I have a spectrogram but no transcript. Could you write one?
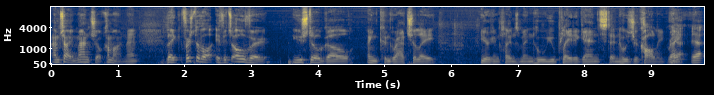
I'm sorry, Mancio, come on, man. Like, first of all, if it's over, you still go and congratulate Jurgen Klinsmann, who you played against and who's your colleague, right? Yeah.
